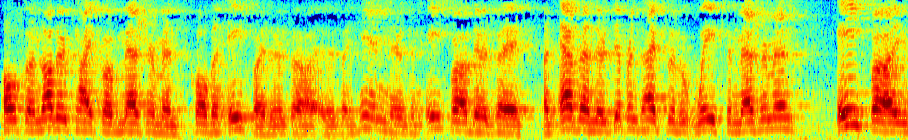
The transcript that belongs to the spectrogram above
Also another type of measurements called an ephah. There's a, there's a hin, there's an ephah, there's a, an evan, there are different types of weights and measurements. Ephah,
